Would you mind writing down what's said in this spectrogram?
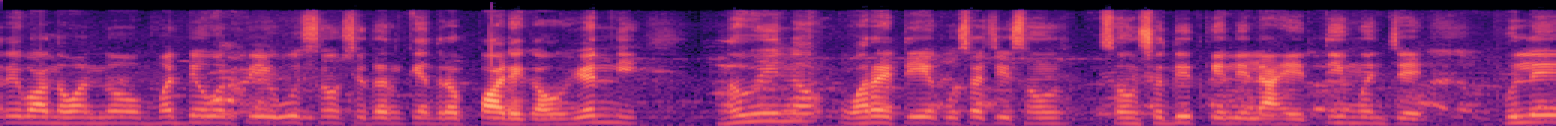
शेतकरी बांधवांनो मध्यवर्ती ऊस संशोधन केंद्र पाडेगाव यांनी नवीन व्हरायटी एक ऊसाची सं संशोधित केलेली आहे. ती म्हणजे फुले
